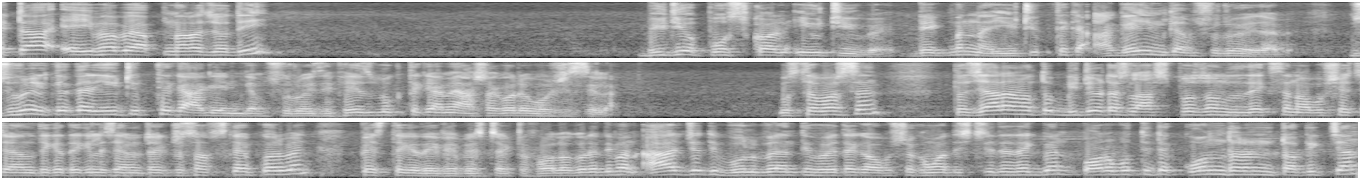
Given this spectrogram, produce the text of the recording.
এটা এইভাবে আপনারা যদি ভিডিও পোস্ট করেন ইউটিউবে, দেখবেন না, ইউটিউব থেকে আগে ইনকাম শুরু হয়ে যাবে। জহুরুল কাকার ইউটিউব থেকে আগে ইনকাম শুরু হয়েছে ফেসবুক থেকে আমি আশা করে বসেছিলাম। বুঝতে পারছেন? তো যারা নতুন ভিডিওটা লাস্ট পর্যন্ত দেখছেন, অবশ্যই চ্যানেল থেকে দেখলে চ্যানেলটা একটু সাবস্ক্রাইব করবেন পেজ থেকে দেখলে পেজটা একটু ফলো করে দেবেন। আর যদি ভুলভ্রান্তি হয়ে থাকে, অবশ্যই ক্ষমা দৃষ্টিতে দেখবেন। পরবর্তীতে কোন ধরনের টপিক চান,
